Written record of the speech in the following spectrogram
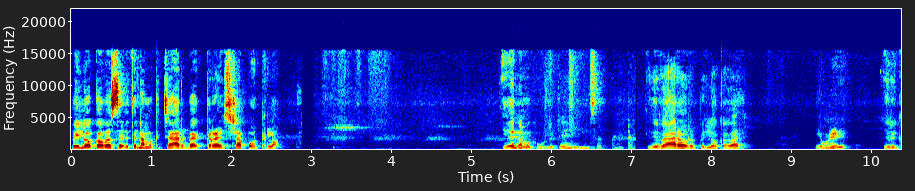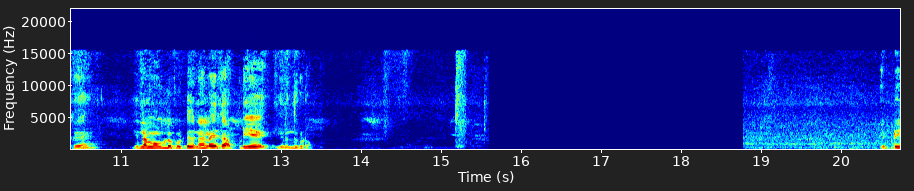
பில்லோ கவர்ஸ் எடுத்து நமக்கு சேர் பேக் க்ரஷ்டாக போட்டுடலாம் இதை நமக்கு உள்ளுக்கு இன்சர்ட் பண்ணிட்டோம். இது வேறு ஒரு பில்லோ கவர் இப்படி இருக்குது இது நம்ம உள்ளுக்கு விட்டதுனால இது அப்படியே இருந்துக்கிடும். இப்படி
